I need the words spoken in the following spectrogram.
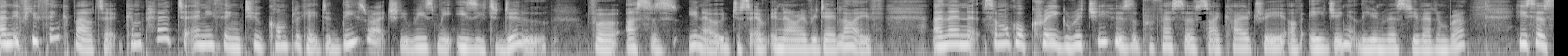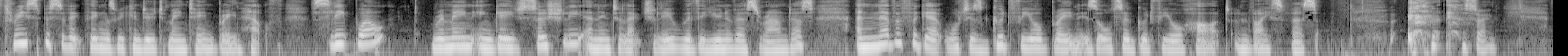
and if you think about it, compared to anything too complicated, these are actually reasonably easy to do for us as, you know, just in our everyday life. And then someone called Craig Ritchie, who's the professor of psychiatry of aging at the University of Edinburgh, he says three specific things we can do to maintain brain health sleep well. Remain engaged socially and intellectually with the universe around us, and never forget what is good for your brain is also good for your heart, and vice versa. Sorry.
